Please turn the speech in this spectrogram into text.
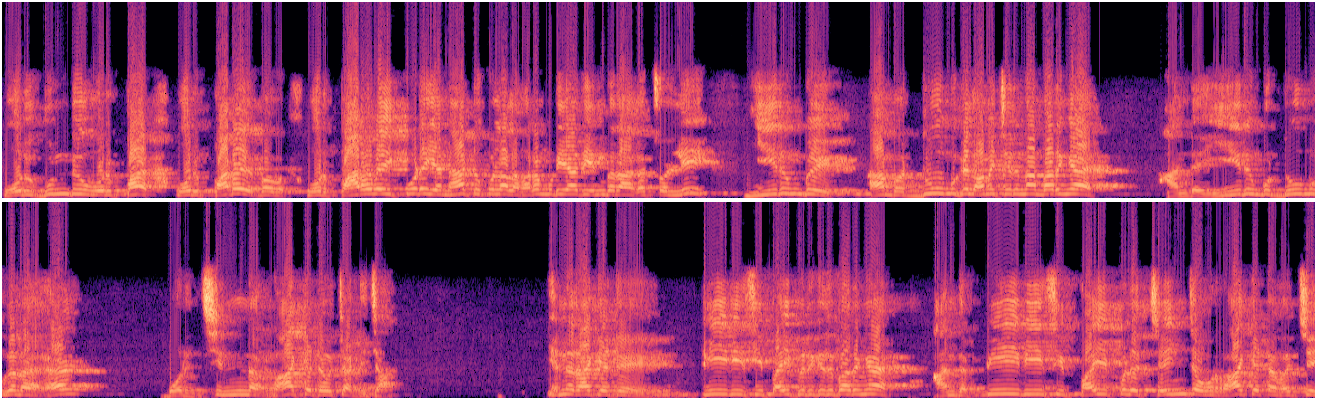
ஒரு குண்டு ஒரு ப- ஒரு படை ஒரு பறவை கூட என் நாட்டுக்குள்ளால வர முடியாது என்பதாக சொல்லி இரும்பு ஆமா டூமுகள் அமைச்சிருந்தான் பாருங்க. அந்த இரும்பு டூமுகளை ஒரு சின்ன ராக்கெட்டை வச்சு அடிச்சான். என்ன ராக்கெட்டு? பிவிசி பைப் இருக்குது பாருங்க. அந்த பிவிசி பைப்ல செஞ்ச ஒரு ராக்கெட்டை வச்சு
